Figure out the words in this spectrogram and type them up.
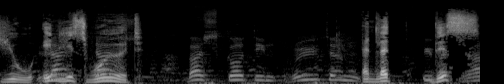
you in His word, and let this,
